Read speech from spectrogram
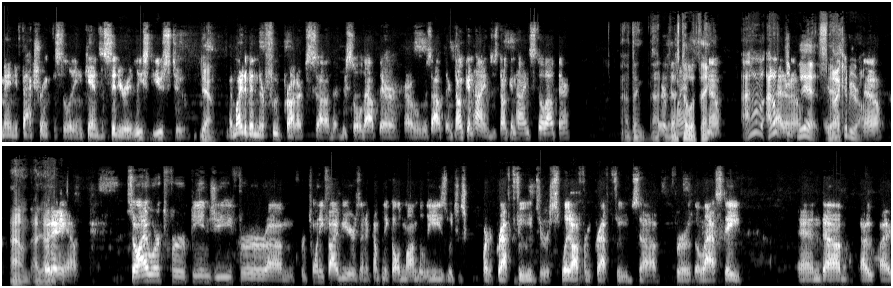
manufacturing facility in Kansas City, or at least used to. Yeah. It might have been their food products uh, that we sold out there, or was out there. Duncan Hines is Duncan Hines still out there? I think uh, Their is that plant? still a thing? No, I don't. I don't I don't think know. it is. But I could be wrong. no. I don't. I, I but don't- anyhow so i worked for p&g for um, for 25 years in a company called mondelez which is part of kraft foods or split off from kraft foods uh, for the last eight and um, I, I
